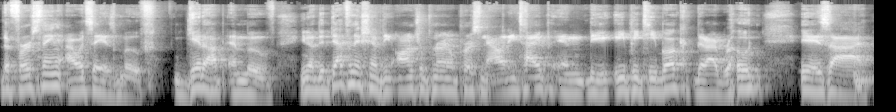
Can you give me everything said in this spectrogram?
the first thing I would say is move. Get up and move. You know, the definition of the entrepreneurial personality type in the EPT book that I wrote is uh,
